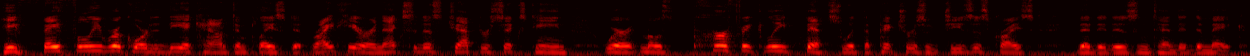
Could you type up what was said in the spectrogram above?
He faithfully recorded the account and placed it right here in Exodus chapter 16, where it most perfectly fits with the pictures of Jesus Christ that it is intended to make.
